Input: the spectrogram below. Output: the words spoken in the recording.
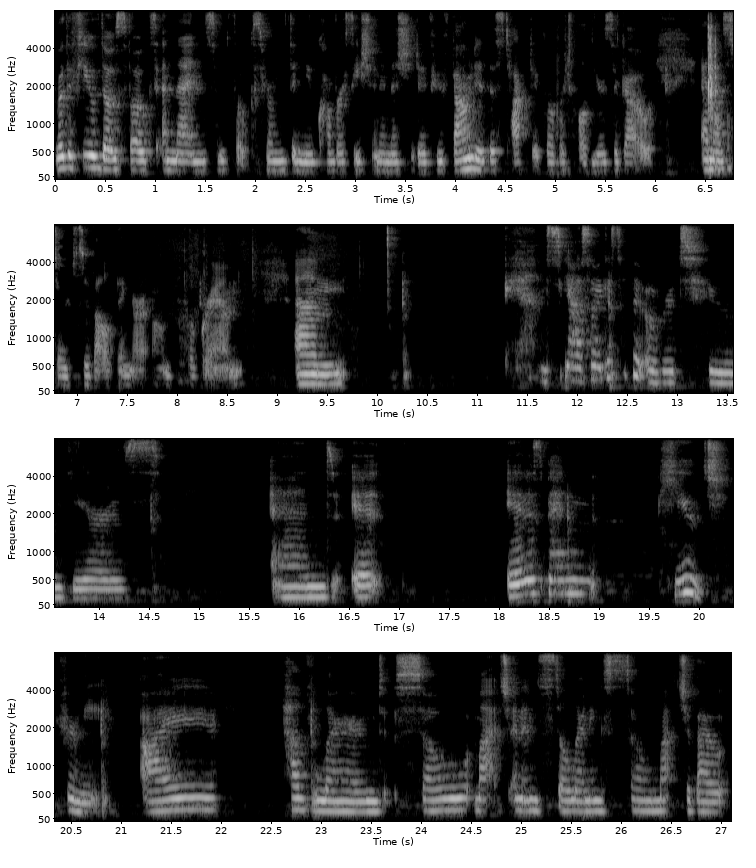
with a few of those folks and then some folks from the New Conversation Initiative who founded this tactic over 12 years ago and then started developing our own program. Um, and yeah, so I guess a bit over two years. And it it has been huge for me. I have learned so much and am still learning so much about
